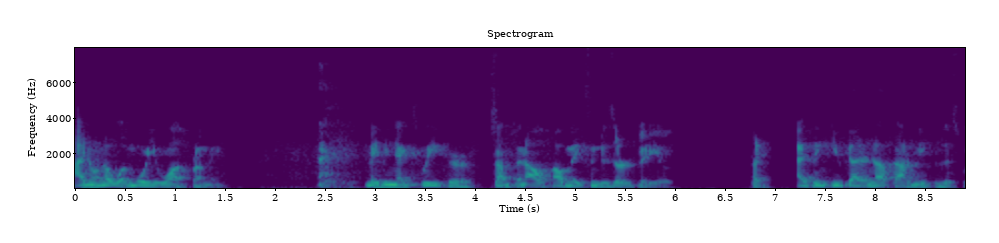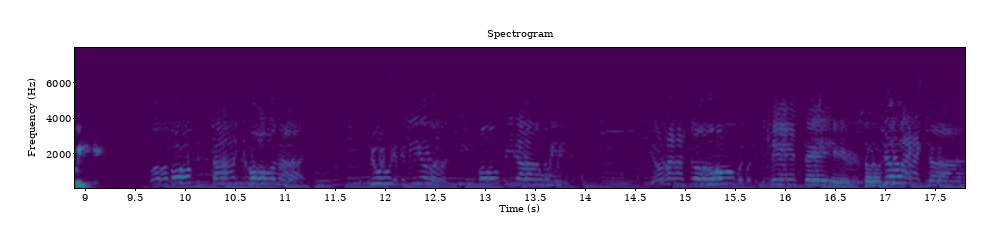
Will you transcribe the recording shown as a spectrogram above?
I don't know what more you want from me. Maybe next week or something, I'll, I'll make some dessert videos. But I think you've got enough out of me for this week. Well, folks, time to call it night. Do what you feel and keep both feet on the wheel. You don't have to go home, but you can't stay here. So till next time.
